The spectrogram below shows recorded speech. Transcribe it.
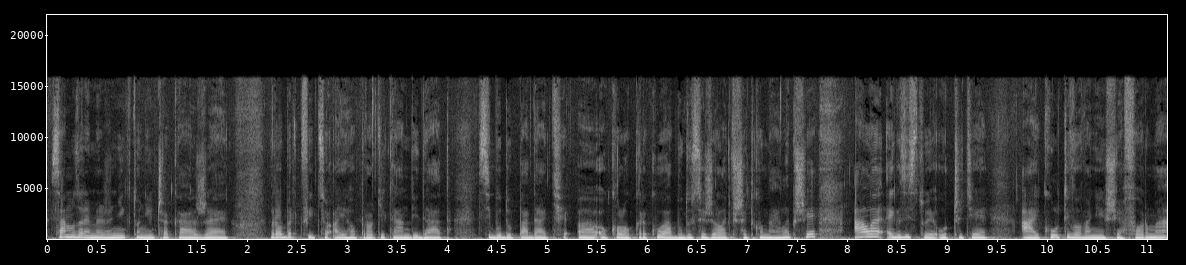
Samozrejme, že nikto nečaká, že Robert Fico a jeho protikandidát si budú padať e, okolo krku a budú si želať všetko najlepšie, ale existuje určite aj kultivovanejšia forma,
